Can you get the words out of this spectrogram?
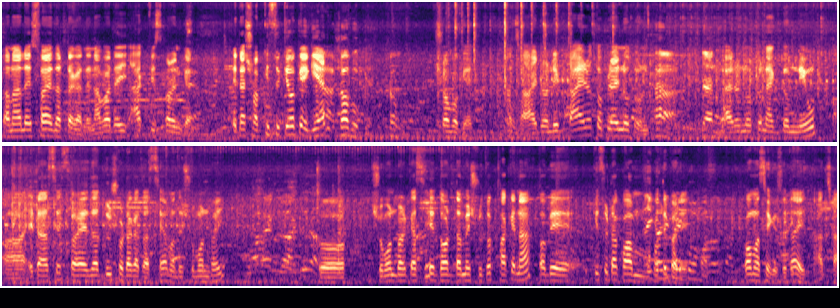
তা নাহলে ছয় হাজার টাকা দেন। আবার এই আগ পিস করেন কেন? এটা সব কিছু কি ওকে গিয়ার? হ্যাঁ, সব ওকে সব ওকে। আচ্ছা হাইড্রোলিক টায়ারও তো প্রায় নতুন। হ্যাঁ টায়ারও নতুন। একদম নিউ এটা আছে ছয় হাজার দুশো টাকা যাচ্ছে আমাদের সুমন ভাই। তো সুমন ভাইয়ের কাছে দরদামের সুযোগ থাকে না তবে কিছুটা কম হতে পারে। কম আছে। গেছে তাই? আচ্ছা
